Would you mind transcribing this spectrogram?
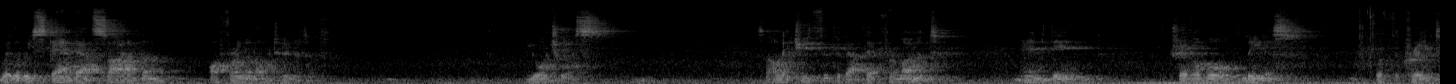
whether we stand outside of them offering an alternative. Your choice. So I'll let you think about that for a moment, and then Trevor will lead us with the creed.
